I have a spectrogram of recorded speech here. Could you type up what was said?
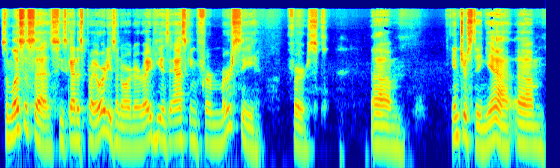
So Melissa says he's got his priorities in order, right? He is asking for mercy first. Um, interesting, yeah. Um,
